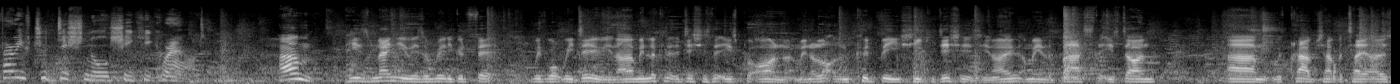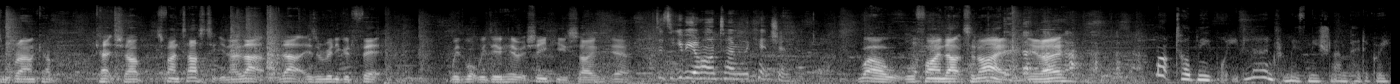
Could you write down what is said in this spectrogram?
very traditional Sheekey crowd? Um, his menu is a really good fit with what we do. You know, I mean, looking at the dishes that he's put on, I mean, a lot of them could be Sheekey dishes. You know, I mean, the bass that he's done um, with crab chap potatoes and brown cab- ketchup, it's fantastic. You know, that that is a really good fit with what we do here at Sheekey's. So yeah, Does he give you a hard time in the kitchen? well, we'll find out tonight. You know. Mark told me what he'd learned from his Michelin pedigree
